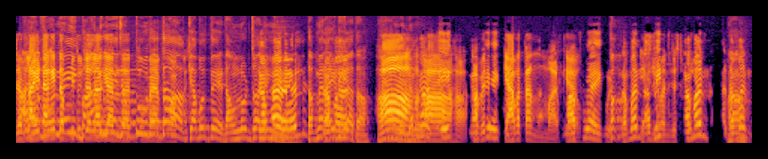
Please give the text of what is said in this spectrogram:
जब लाइट आ गई तब भी तू चला गया अंदर तू तो मैं था क्या बोलते हैं डाउनलोड वाले में तब मैं राइट गया था। हाँ हाँ एक- हाँ अबे क्या बता मार के आओ माफिया एक मिनट नमन अभी। नमन हाँ, नमन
